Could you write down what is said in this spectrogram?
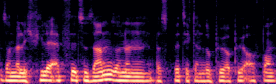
sonderlich viele Äpfel zusammen, sondern das wird sich dann so peu à peu aufbauen.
